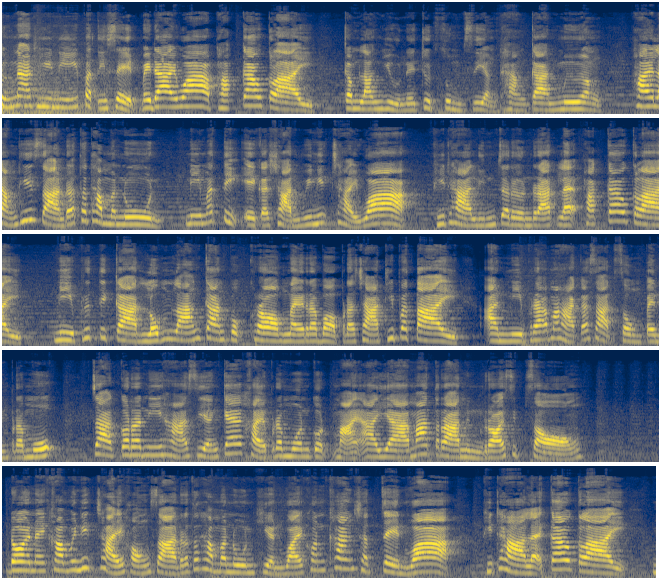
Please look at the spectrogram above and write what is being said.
ถึงนาทีนี้ปฏิเสธไม่ได้ว่าพักก้าวไกลกำลังอยู่ในจุดสุ่มเสี่ยงทางการเมือง ภายหลังที่สารรัฐธรรมนูญ มีมติเอกฉันวินิจฉัยว่า พิธาลิ้มเจริญรัตและพักก้าวไกล มีพฤติการล้มล้างการปกครองในระบอบประชาธิปไตย อันมีพระมหากษัตริย์ทรงเป็นประมุขจากกรณีหาเสียงแก้ไขประมวลกฎหมายอาญามาตรา 112 โดยในคำวินิจฉัยของสารรัฐธรรมนูญเขียนไว้ค่อนข้างชัดเจนว่า พิธาและก้าวไกล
